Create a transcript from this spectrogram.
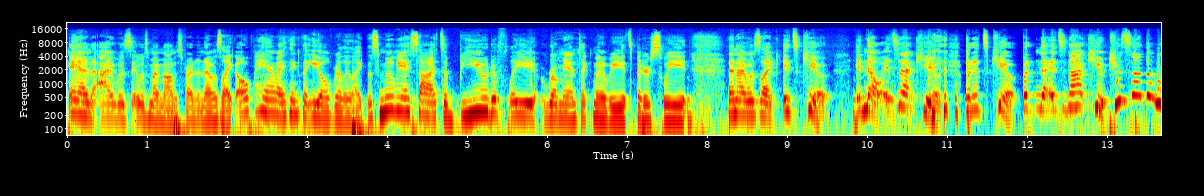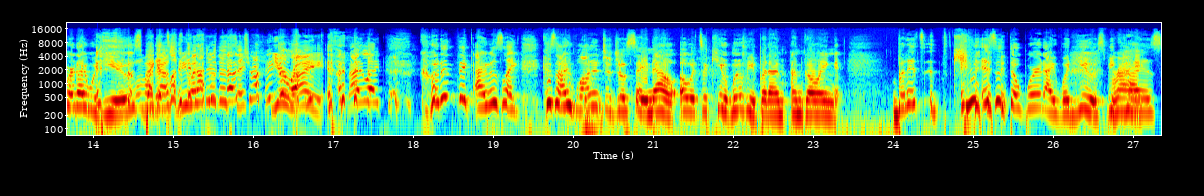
and I was it was my mom's friend, and I was like, "Oh, Pam, I think that you'll really like this movie I saw. It's a beautifully romantic movie. It's bittersweet," and I was like, "It's cute." It, no, it's not cute, but it's cute. But no, it's not cute. Cute's not the word I would use. Oh my but it's gosh, we went through the same- You're like- right. and I like couldn't think. I was like, because I wanted to just say now, oh, it's a cute movie, but I'm I'm going. But it's, cute isn't the word I would use because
